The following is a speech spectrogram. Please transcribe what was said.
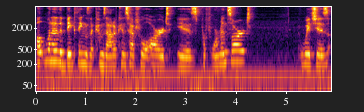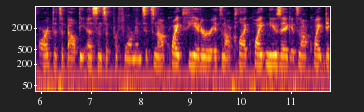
Oh, one of the big things that comes out of conceptual art is performance art, which is art that's about the essence of performance. It's not quite theater, it's not quite music, it's not quite da-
